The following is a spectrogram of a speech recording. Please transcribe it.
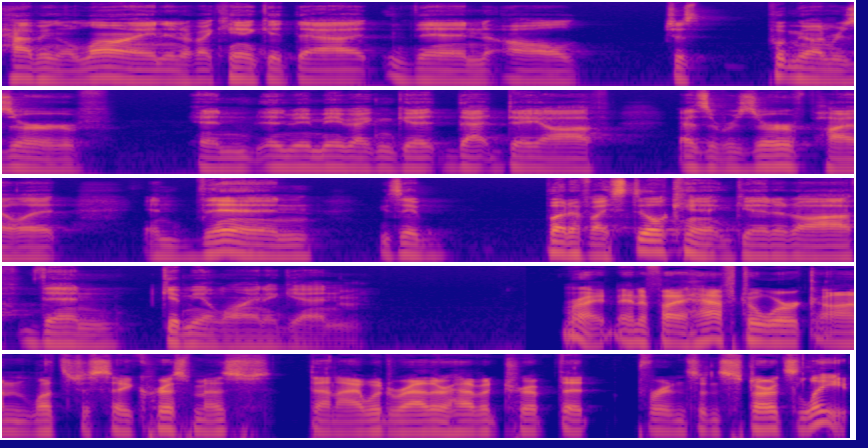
having a line. And if I can't get that, then I'll just put me on reserve, and and maybe I can get that day off as a reserve pilot. And then you say, but if I still can't get it off, then give me a line again. Right. And if I have to work on, let's just say Christmas, then I would rather have a trip that, for instance, starts late.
